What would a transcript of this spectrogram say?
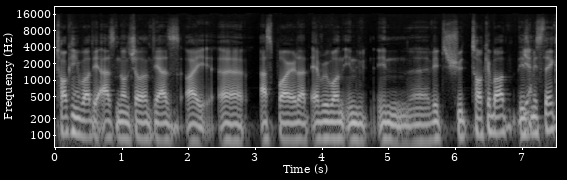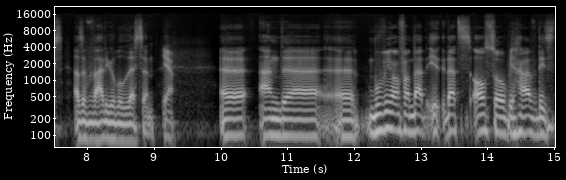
talking about it as nonchalantly as I uh, aspire that everyone in in uh, Vipps should talk about these Yeah. mistakes as a valuable lesson. yeah. Uh, and uh, uh, moving on from that, it, that's also we have these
